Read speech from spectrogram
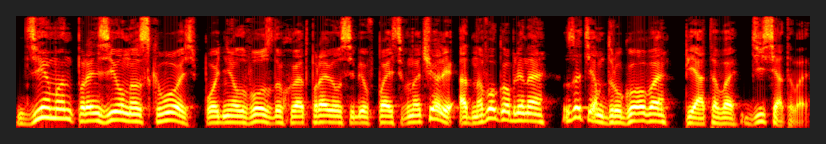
Демон пронзил насквозь, поднял воздух и отправил себе в пасть вначале одного гоблина, затем другого, пятого, десятого.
